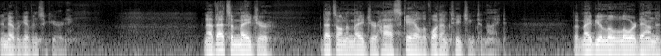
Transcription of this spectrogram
and never given security. Now that's a major, that's on a major high scale of what I'm teaching tonight. But maybe a little lower down the,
